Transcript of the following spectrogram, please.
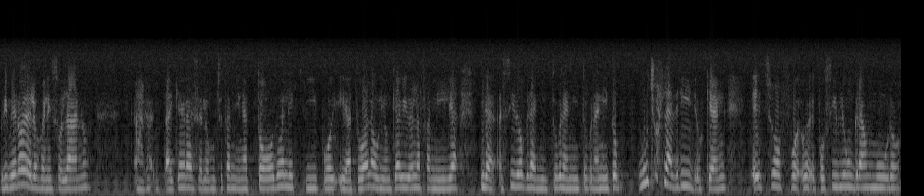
primero de los venezolanos, hay que agradecerlo mucho también a todo el equipo y a toda la unión que ha habido en la familia. Mira, ha sido granito, granito, granito, muchos ladrillos que han hecho eh, posible un gran muro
